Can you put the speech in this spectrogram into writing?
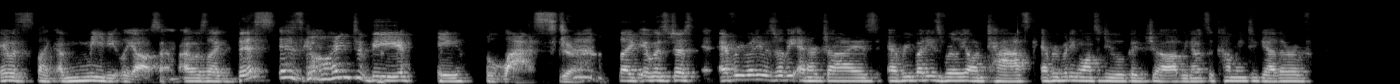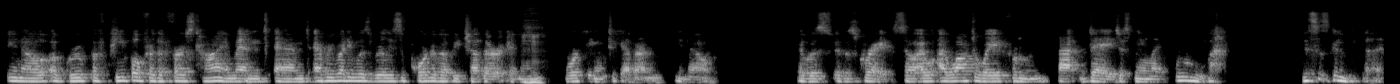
it was like immediately awesome. I was like, "This is going to be a blast." Yeah. like it was just everybody was really energized everybody's really on task everybody wants to do a good job you know it's a coming together of you know a group of people for the first time and and everybody was really supportive of each other and Mhm. working together and you know it was it was great so I, I walked away from that day just being like ooh this is gonna be good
